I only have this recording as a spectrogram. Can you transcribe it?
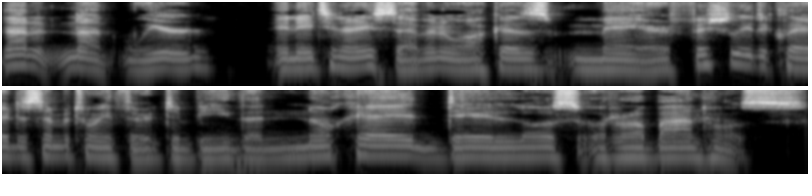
Not not weird. In 1897, Oaxaca's mayor officially declared December 23rd to be the Noche de los Rabanos,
